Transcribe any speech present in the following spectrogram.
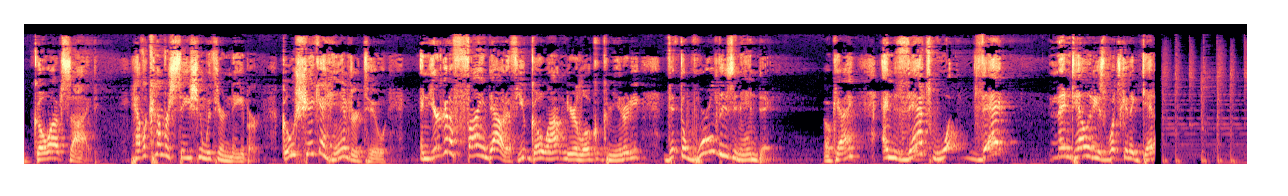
Go outside. Have a conversation with your neighbor. Go shake a hand or two, and you're going to find out if you go out into your local community that the world isn't ending. Okay? And that's what, that mentality is what's going to get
